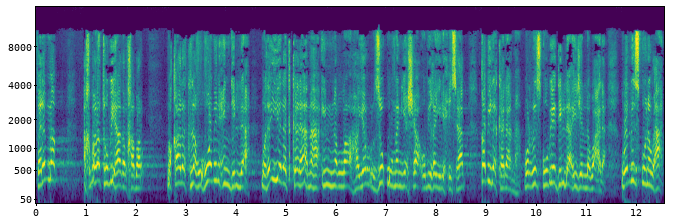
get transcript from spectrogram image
فلما أخبرته بهذا الخبر وقالت له هو من عند الله وذيلت كلامها إن الله يرزق من يشاء بغير حساب قبل كلامها والرزق بيد الله جل وعلا والرزق نوعان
